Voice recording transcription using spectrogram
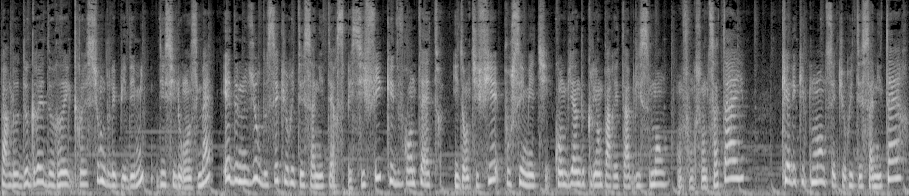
par le degré de régression de l'épidémie d'ici le 11 mai et des mesures de sécurité sanitaire spécifiques qui devront être identifiées pour ces métiers. Combien de clients par établissement en fonction de sa taille? Quel équipement de sécurité sanitaire?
